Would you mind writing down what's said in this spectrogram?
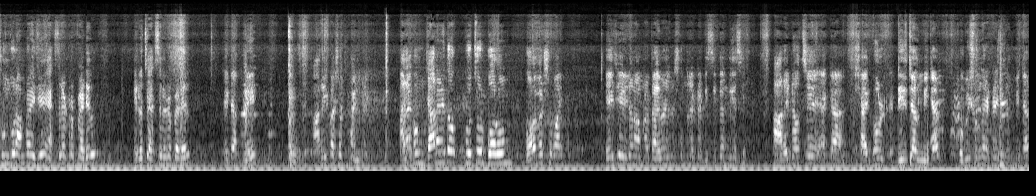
সুন্দর আমরা এই যে অ্যাক্সেলেটর প্যাডেল এটা হচ্ছে অ্যাক্সেলেটর প্যাডেল এটা ব্রেক আর এই পাশে হ্যান্ড ব্রেক আর এখন জানেন তো প্রচুর গরম গরমের সময়। এই যে এই জন্য আমরা ড্রাইভারের জন্য সুন্দর একটা ডিসিপ্লিন দিয়েছি। আর এটা হচ্ছে একটা ষাট ভোল্ট ডিজিটাল মিটার খুবই সুন্দর একটা digital meter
